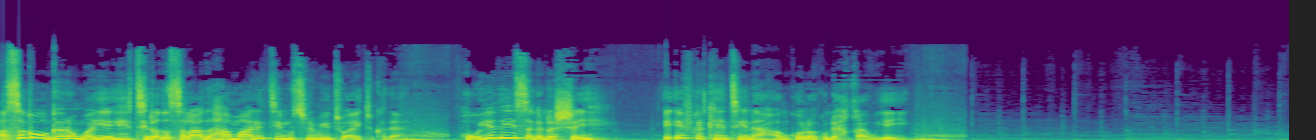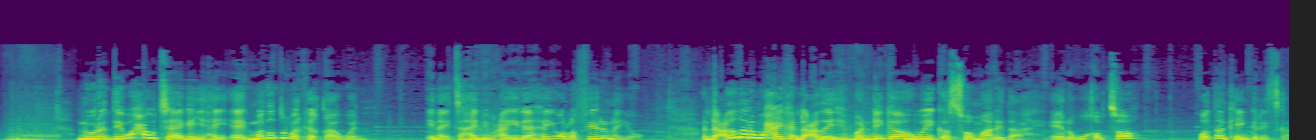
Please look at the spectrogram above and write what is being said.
Asagoo garan waayay tirada salaadaha maalintii muslimiintu ay tukadaan. Hooyadii isaga dhashay ee ifka keentiin ah golo ku dhex qaawiyey. Nuuraddiin waxa uu taagan yahay eegmada dumarka qaawan inay tahay nimco ilaahay oo la fiirinayo. Dhacdadana waxay ka dhacday bandhiga wiigga soomaalida ee lagu qabto waddanka ingiriiska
